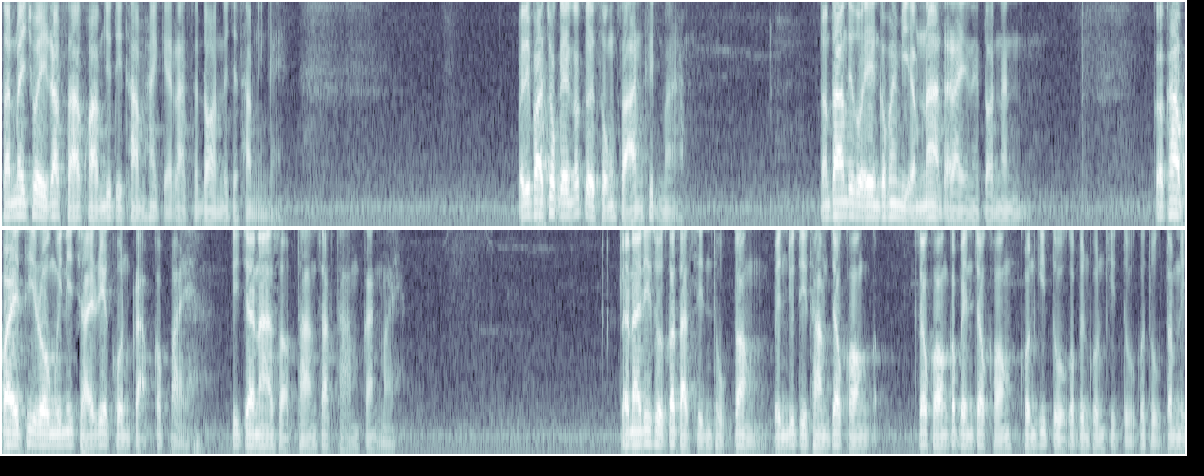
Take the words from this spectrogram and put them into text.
ท่านไม่ช่วยรักษาความยุติธรรมให้แก่ราษฎรแล้วจะทำยังไง ปฏิภาชกเองก็เกิดสงสารขึ้นมา ทั้งๆที่ตัวเองก็ไม่มีอำนาจอะไรในตอนนั้น ก็เข้าไปที่โรงวินิจฉัยเรียกคนกลับเข้าไป พิจารณาสอบถามซักถามกันใหม่ และในที่สุดก็ตัดสินถูกต้องเป็นยุติธรรมเจ้าของเจ้าของก็เป็นเจ้าของคนขี้ตู่ก็เป็นคนขี้ตู่ก็ถูกตำหนิ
